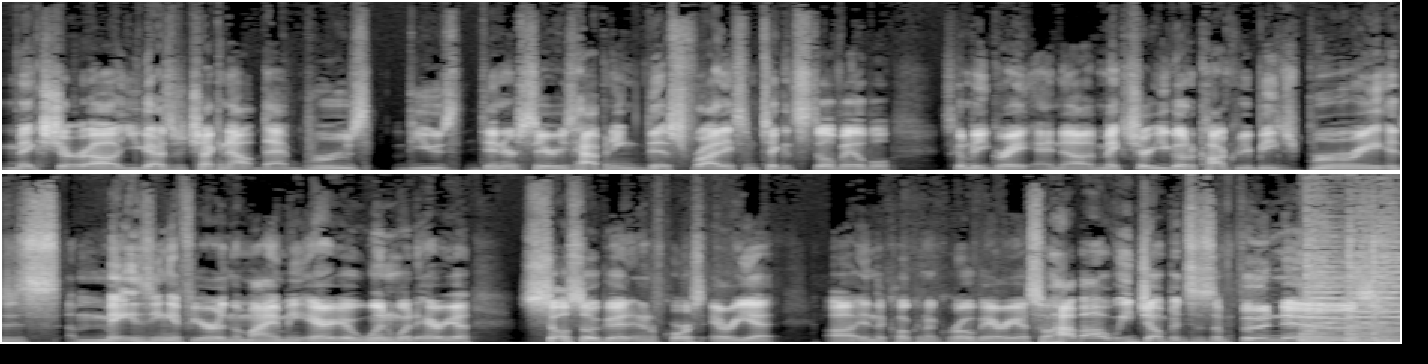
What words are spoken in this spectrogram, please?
Make sure uh, you guys are checking out that Brews Views dinner series happening this Friday. Some tickets still available. It's going to be great. And uh, make sure you go to Concrete Beach Brewery. It is amazing if you're in the Miami area, Wynwood area. So, so good. And of course, Ariete uh, in the Coconut Grove area. So, how about we jump into some food news?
